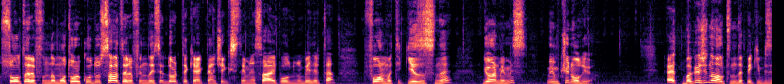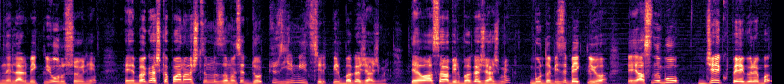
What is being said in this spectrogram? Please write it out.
Sol tarafında motor kodu, sağ tarafında ise dört tekerlekten çekiş sistemine sahip olduğunu belirten formatik yazısını görmemiz mümkün oluyor. Evet bagajın altında peki bizi neler bekliyor onu söyleyeyim. E, bagaj kapağını açtığımız zaman ise 420 litrelik bir bagaj hacmi. Devasa bir bagaj hacmi burada bizi bekliyor. E, aslında bu C kupeye göre ba-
